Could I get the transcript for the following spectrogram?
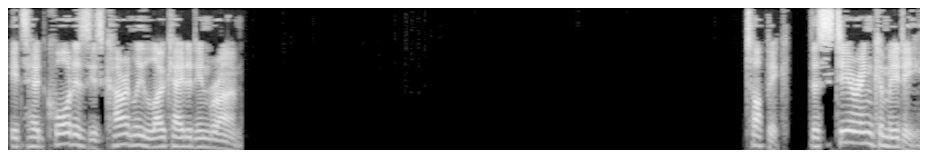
Its headquarters is currently located in Rome. The Steering Committee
